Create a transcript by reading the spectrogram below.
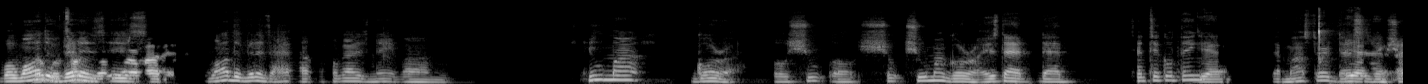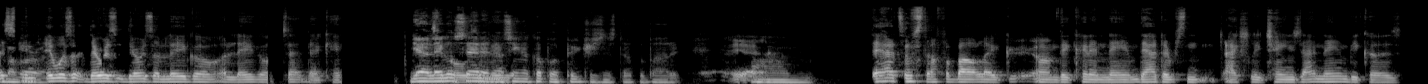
well one of the we'll villains is. One of the villains I, I forgot his name um Shuma Gora or Shu or Shu, Shuma Gora is that that tentacle thing Yeah, that monster that's yeah. name I seen, Gora it was a, there was there was a Lego a Lego set that came. yeah Lego said and. I've seen a couple of pictures and stuff about it Yeah, um they had some stuff about like um they couldn't name. They had to actually change that name because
